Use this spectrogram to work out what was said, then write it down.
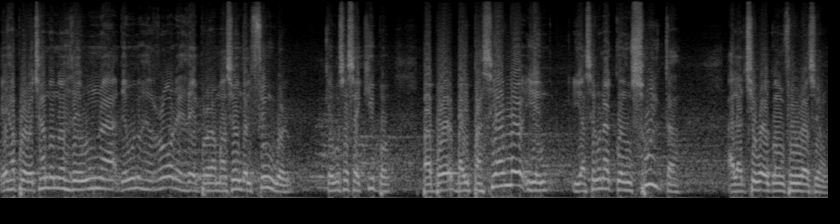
es aprovechándonos de, una, de unos errores de programación del firmware que usa ese equipo para poder bypassarlo y, y hacer una consulta al archivo de configuración.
